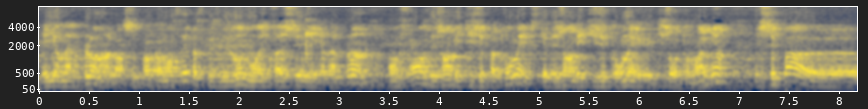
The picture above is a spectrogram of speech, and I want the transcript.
Mais il y en a plein. Alors je ne pas commencer parce que les autres vont être fâchés, mais il y en a plein. En France, des gens avec qui j'ai pas tourné, parce qu'il y a des gens avec qui j'ai tourné et avec qui je retournerai bien. Mais je sais pas. Euh,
